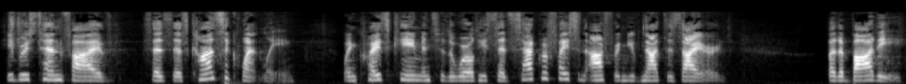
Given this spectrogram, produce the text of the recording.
Hebrews 10:5 says this, consequently, when Christ came into the world, he said, "Sacrifice and offering you've not desired, but a body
